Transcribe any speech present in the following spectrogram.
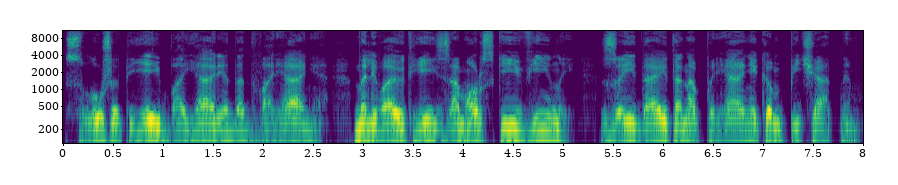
служат ей бояре да дворяне, наливают ей заморские вины, заедает она пряником печатным.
